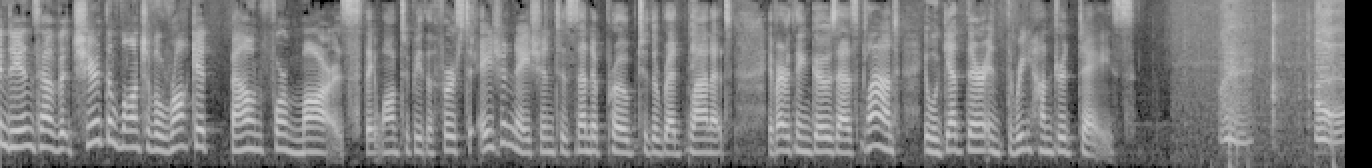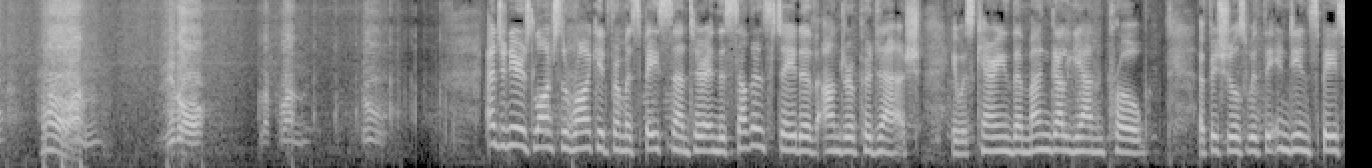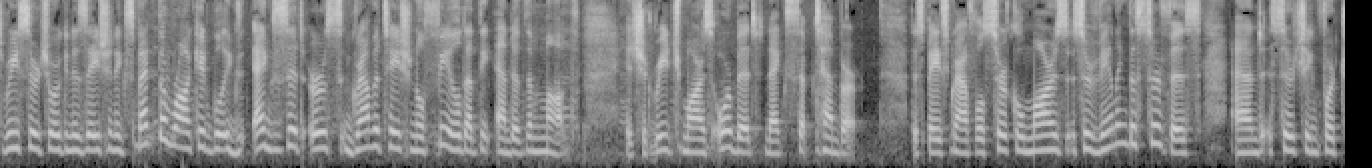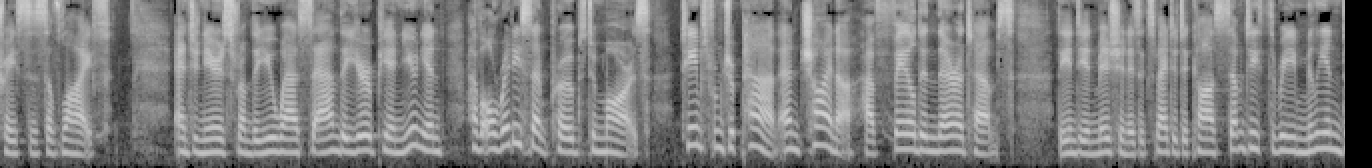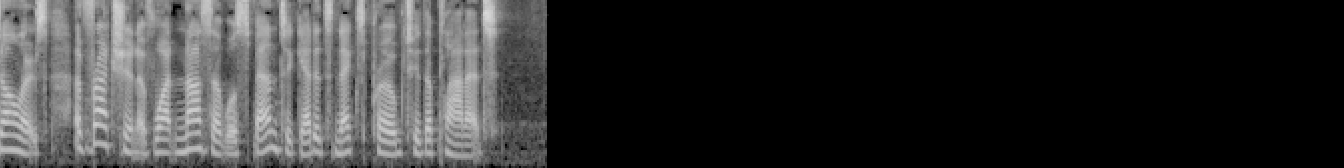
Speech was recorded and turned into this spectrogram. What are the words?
Indians have cheered the launch of a rocket bound for Mars. They want to be the first Asian nation to send a probe to the red planet. If everything goes as planned, it will get there in 300 days. Three, two, one, zero, plus one. Engineers launched the rocket from a space center in the southern state of Andhra Pradesh. It was carrying the Mangalyaan probe. Officials with the Indian Space Research Organization expect the rocket will ex exit Earth's gravitational field at the end of the month. It should reach Mars orbit next September. The spacecraft will circle Mars, surveilling the surface and searching for traces of life. Engineers from the U.S. and the European Union have already sent probes to Mars. Teams from Japan and China have failed in their attempts. The Indian mission is expected to cost $73 million, a fraction of what NASA will spend to get its next probe to the planet.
